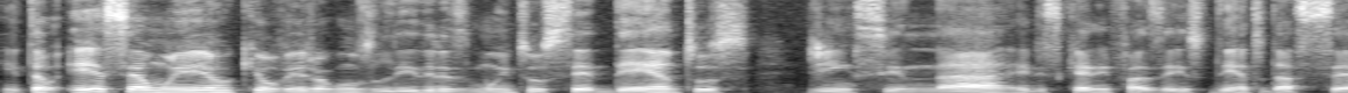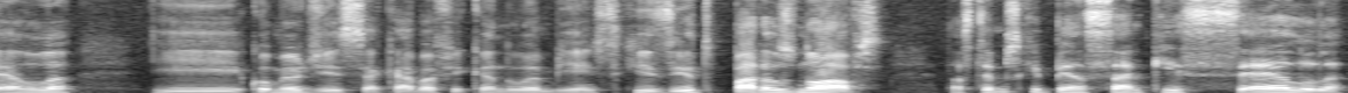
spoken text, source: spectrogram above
Então, esse é um erro que eu vejo alguns líderes muito sedentos de ensinar, eles querem fazer isso dentro da célula e, como eu disse, acaba ficando um ambiente esquisito para os novos. Nós temos que pensar que célula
